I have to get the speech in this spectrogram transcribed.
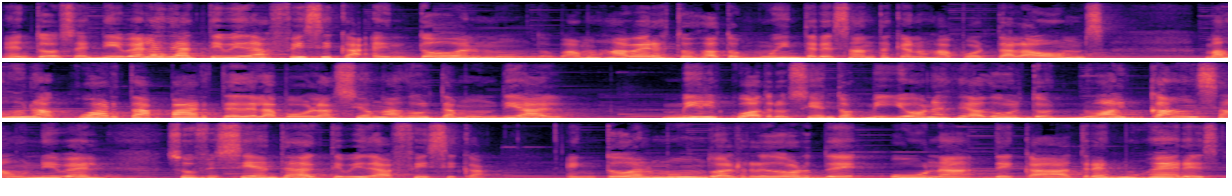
Entonces, niveles de actividad física en todo el mundo. Vamos a ver estos datos muy interesantes que nos aporta la OMS. Más de una cuarta parte de la población adulta mundial 1.400 millones de adultos no alcanza un nivel suficiente de actividad física. En todo el mundo, alrededor de una de cada tres mujeres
